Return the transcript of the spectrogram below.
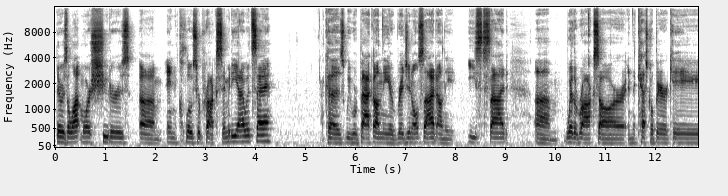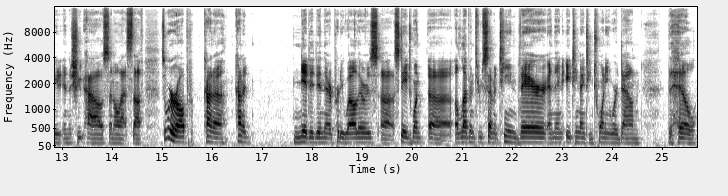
there was a lot more shooters um, in closer proximity, I would say, because we were back on the original side, on the east side um, where the rocks are and the Kestrel barricade and the shoot house and all that stuff. So we were all kind of kind of knitted in there pretty well. There was uh, stage one, uh, 11 through 17 there, and then 18, 19, 20 were down the hill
